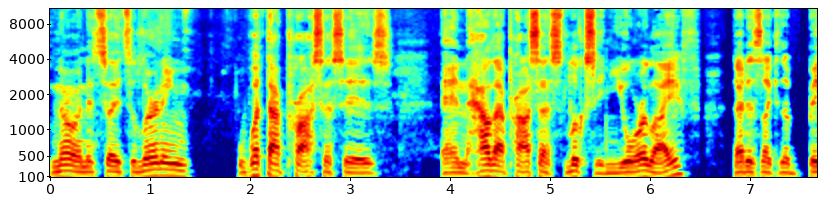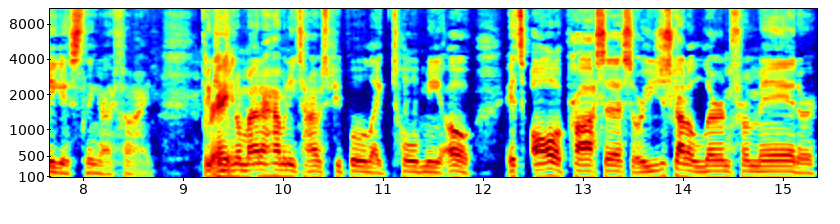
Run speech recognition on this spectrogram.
no and it's it's learning what that process is and how that process looks in your life that is like the biggest thing I find. Because right. no matter how many times people like told me, "Oh, it's all a process or you just got to learn from it or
